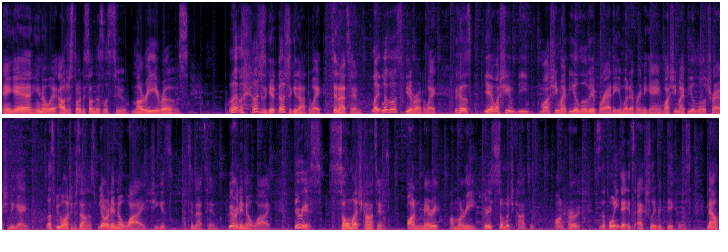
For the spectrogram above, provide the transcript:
And yeah, you know what? I'll just throw this on this list too. Marie Rose. Let, us just get let's just get out of the way. 10 out of 10. Like let, let's get her out of the way. Because yeah, while she be while she might be a little bit bratty and whatever in the game, while she might be a little trash in the game, let's be watching for honest. We already know why she gets a 10 out of 10. We already know why. There is so much content on Mary on Marie. There is so much content on her to the point that it's actually ridiculous. Now,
